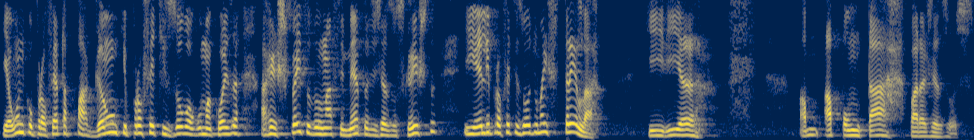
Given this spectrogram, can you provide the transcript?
que é o único profeta pagão que profetizou alguma coisa a respeito do nascimento de Jesus Cristo, e ele profetizou de uma estrela que iria apontar para Jesus.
